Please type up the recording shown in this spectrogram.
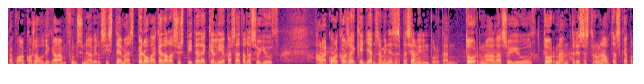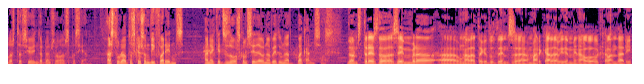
la qual cosa vol dir que van funcionar bé els sistemes, però va quedar la sospita de què li ha passat a la Soyuz, a la qual cosa aquest llançament és especialment important. Torna a la Soyuz, torna amb tres astronautes cap a l'Estació Internacional Espacial. Astronautes que són diferents en aquests dos que els hi deuen haver donat vacances. Doncs 3 de desembre, eh, una data que tu tens eh, marcada, evidentment, al calendari.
